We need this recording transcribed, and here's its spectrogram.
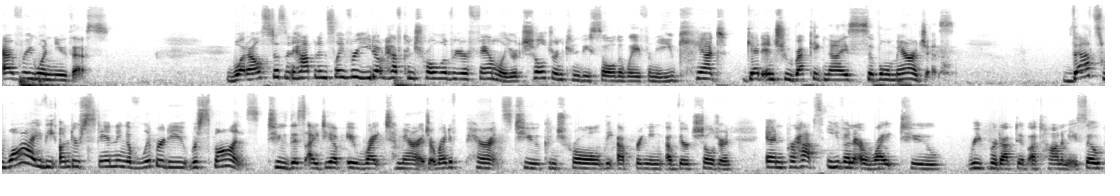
Everyone knew this. What else doesn't happen in slavery? You don't have control over your family. Your children can be sold away from you. You can't get into recognized civil marriages. That's why the understanding of liberty responds to this idea of a right to marriage, a right of parents to control the upbringing of their children, and perhaps even a right to reproductive autonomy. So,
